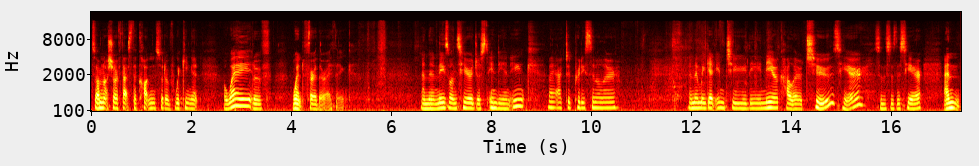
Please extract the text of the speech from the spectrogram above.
So I'm not sure if that's the cotton sort of wicking it away. It sort of went further I think. And then these ones here just Indian ink. They acted pretty similar and then we get into the Neocolor 2s here. So this is this here. And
